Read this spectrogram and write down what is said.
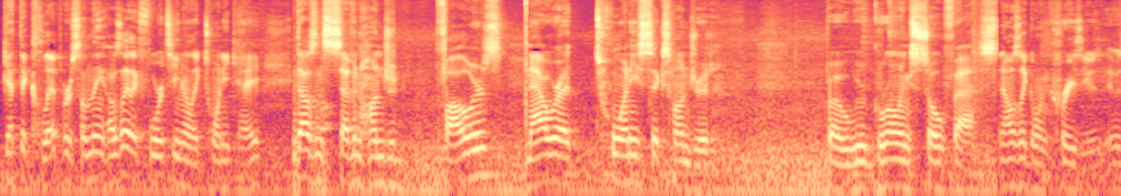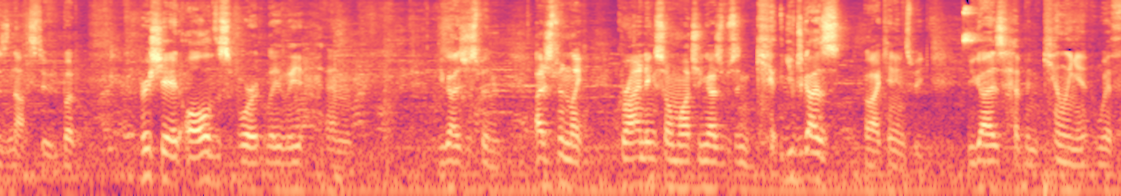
get the clip or something. I was like like 14 or like 20k. 1,700 followers. Now we're at 2,600. Bro, we were growing so fast, and I was like going crazy. It was, it was nuts, dude. But appreciate all of the support lately, and you guys just been I just been like grinding so much. You guys have been you guys oh I can't even speak. You guys have been killing it with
